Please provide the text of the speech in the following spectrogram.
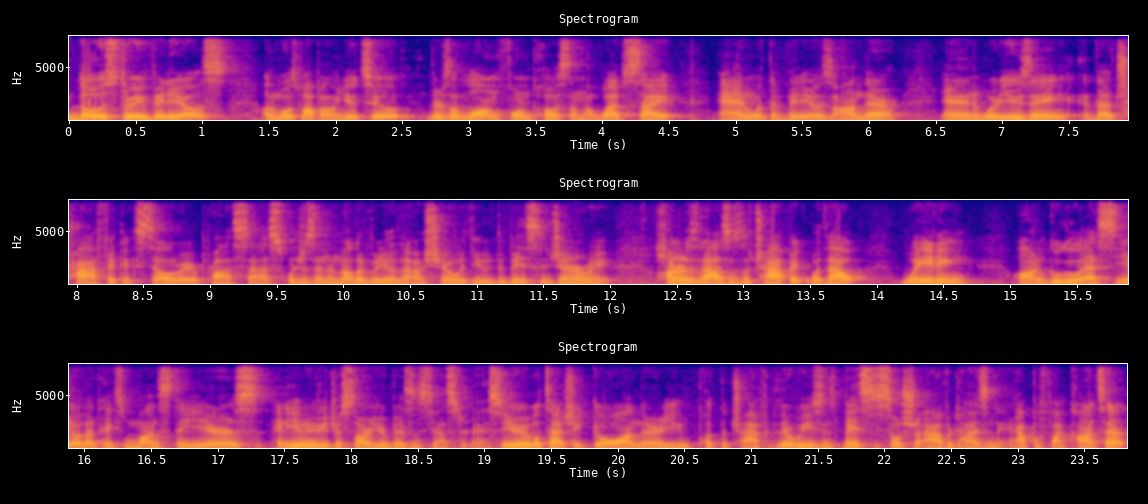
Those three videos are the most popular on YouTube. There's a long form post on my website and with the videos on there. And we're using the traffic accelerator process, which is in another video that I'll share with you to basically generate hundreds of thousands of traffic without waiting on Google SEO that takes months to years, and even if you just started your business yesterday. So you're able to actually go on there, you can put the traffic there. We're using basically social advertising to amplify content.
